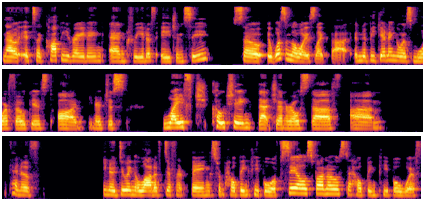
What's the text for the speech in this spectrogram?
Now, it's a copywriting and creative agency. So it wasn't always like that. In the beginning, it was more focused on, you know, just life coaching, that general stuff, um, kind of, you know, doing a lot of different things from helping people with sales funnels to helping people with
